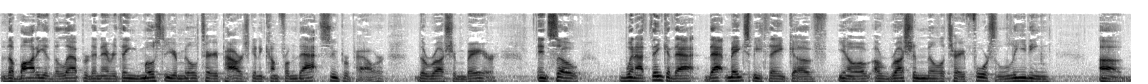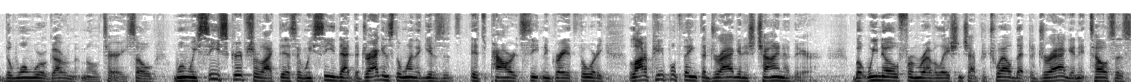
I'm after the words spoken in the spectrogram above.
the body of the leopard and everything, most of your military power is going to come from that superpower, the Russian bear. And so, when I think of that, that makes me think of you know a, a Russian military force leading uh, the one world government military. So when we see scripture like this and we see that the dragon's the one that gives its, its power, its seat, and great authority, a lot of people think the dragon is China there. But we know from Revelation chapter 12 that the dragon, it tells us,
